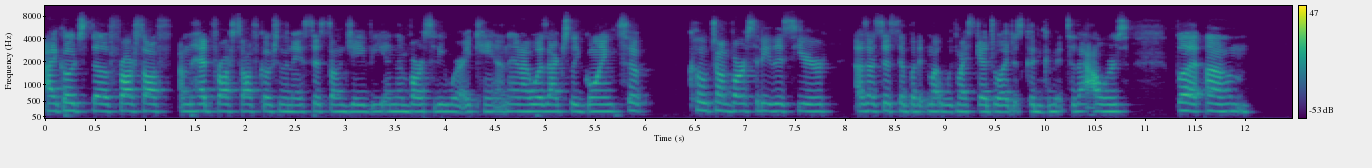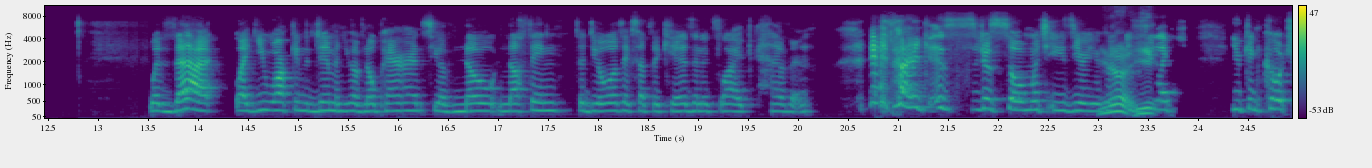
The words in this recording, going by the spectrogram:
I coach the frosh-soph. I'm the head frosh-soph coach, and then I assist on JV and then varsity where I can. And I was actually going to coach on varsity this year as an assistant, but it, my, with my schedule, I just couldn't commit to the hours. But um, with that, like you walk in the gym and you have no parents, you have no nothing to deal with except the kids, and it's like heaven. It's like it's just so much easier. You gonna know, you you- like you can coach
